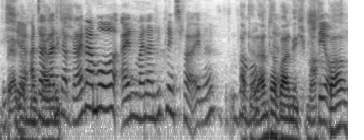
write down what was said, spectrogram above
Bergamo Atalanta Bergamo, einen meiner Lieblingsvereine. Überhaupt. Atalanta war nicht machbar.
